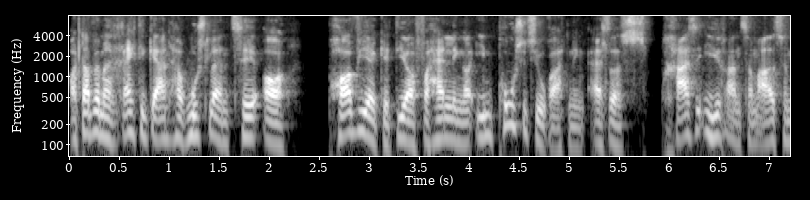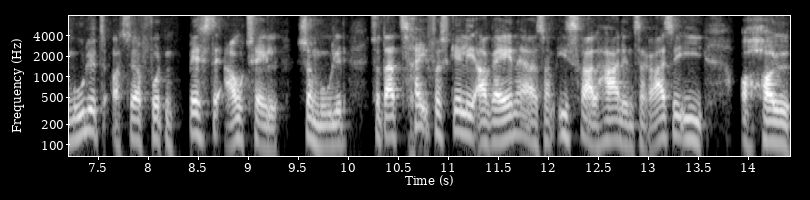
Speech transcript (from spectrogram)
Og der vil man rigtig gerne have Rusland til at påvirke de her forhandlinger i en positiv retning, altså presse Iran så meget som muligt, og til at få den bedste aftale som muligt. Så der er tre forskellige arenaer, som Israel har en interesse i at holde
